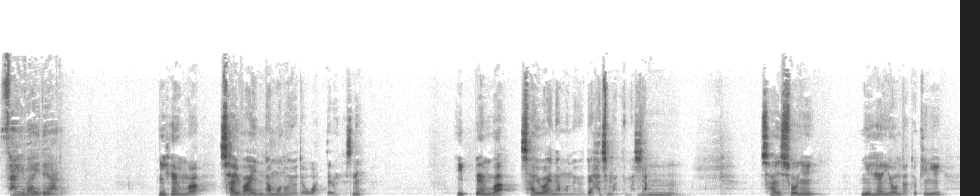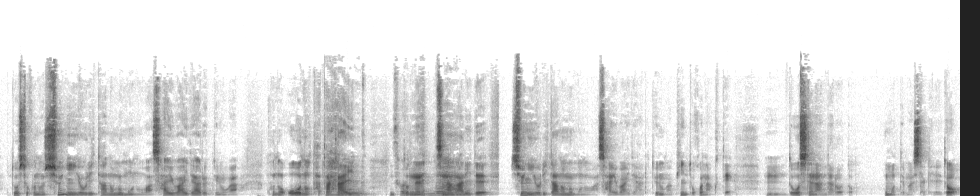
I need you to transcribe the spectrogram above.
幸いである。二編は幸いなものよで終わってるんですね。一編は幸いなものよで始まってました。うん最初に2編読んだ時にどうしてこの「主により頼むものは幸いである」っていうのがこの王の戦いとねうですねつながりで「主により頼むものは幸いである」というのがピンとこなくて、うん、どうしてなんだろうと思ってましたけれど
